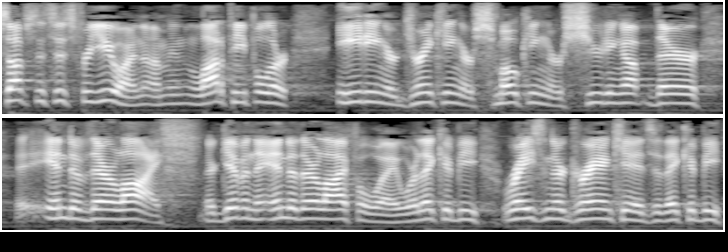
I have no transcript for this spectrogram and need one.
substances for you. I mean, a lot of people are eating or drinking or smoking or shooting up their eh, end of their life. They're giving the end of their life away where they could be raising their grandkids or they could be,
